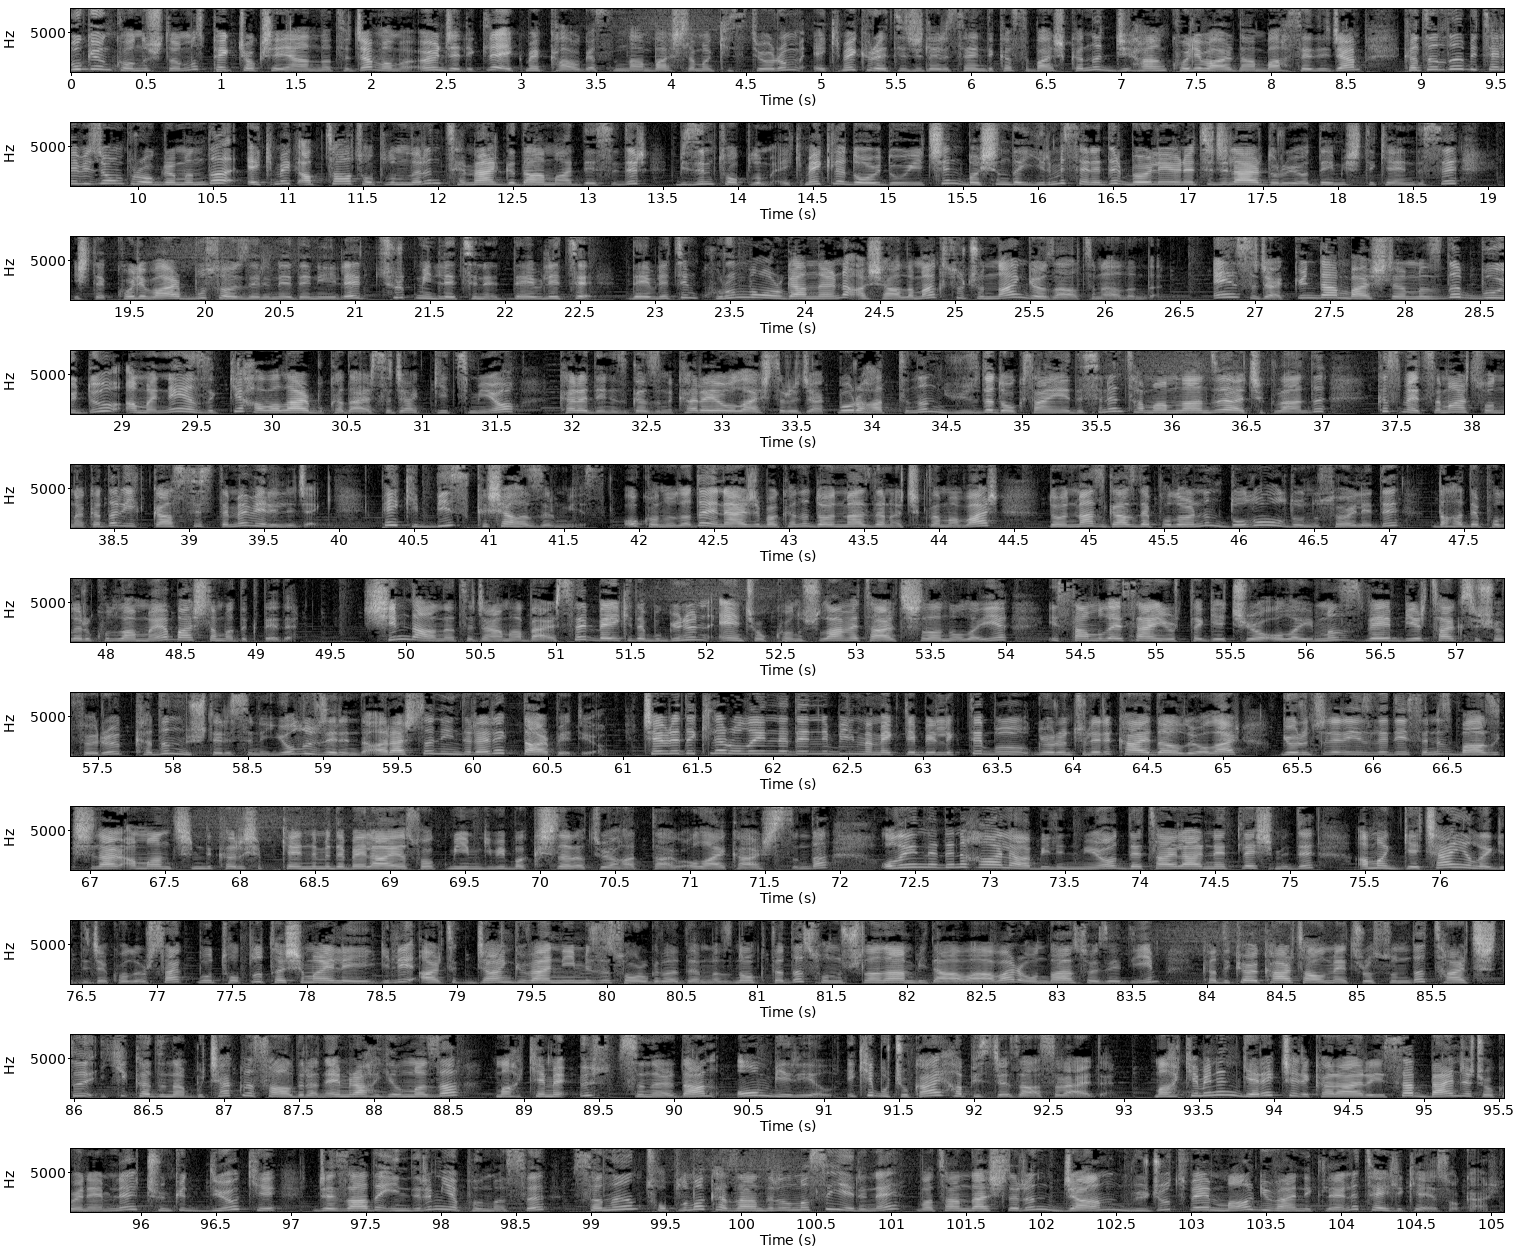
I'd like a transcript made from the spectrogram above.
Bugün konuştuğumuz pek çok şeyi anlatacağım ama öncelikle ekmek kavgasından başlamak istiyorum. Ekmek Üreticileri Sendikası Başkanı Cihan Kolivar'dan bahsedeceğim. Katıldığı bir televizyon programında ekmek aptal toplumların temel gıda maddesidir. Bizim toplum ekmekle doyduğu için başında 20 senedir böyle yöneticiler duruyor demişti kendisi. İşte Kolivar bu sözleri nedeniyle Türk milletini, devleti, devletin kurum ve organlarını aşağılamak suçundan gözaltına alındı. En sıcak günden başlığımızda buydu ama ne yazık ki havalar bu kadar sıcak gitmiyor. Karadeniz gazını karaya ulaştıracak boru hattının %97'sinin tamamlandığı açıklandı. Kısmetse Mart sonuna kadar ilk gaz sisteme verilecek. Peki biz kışa hazır mıyız? O konuda da Enerji Bakanı Dönmez'den açıklama var. Dönmez gaz depolarının dolu olduğunu söyledi. Daha depoları kullanmaya başlamadık dedi. Şimdi anlatacağım haberse belki de bugünün en çok konuşulan ve tartışılan olayı İstanbul Esenyurt'ta geçiyor olayımız ve bir taksi şoförü kadın müşterisini yol üzerinde araçtan indirerek darp ediyor. Çevredekiler olayın nedenini bilmemekle birlikte bu görüntüleri kayda alıyorlar. Görüntüleri izlediyseniz bazı kişiler aman şimdi karışıp kendimi de belaya sokmayayım gibi bakışlar atıyor hatta olay karşısında. Olayın nedeni hala bilinmiyor. Detaylar netleşmedi ama geçen yıla gidecek olursak bu toplu taşıma ile ilgili artık can güvenliğimizi sorguladığımız noktada sonuçlanan bir dava var. Ondan söz edeyim. Kadıköy Kartal metrosunda tartıştığı iki kadına bıçakla saldıran Emrah Yılmaz'a mahkeme üst sınırdan 11 yıl yıl 2,5 ay hapis cezası verdi. Mahkemenin gerekçeli kararı ise bence çok önemli çünkü diyor ki cezada indirim yapılması sanığın topluma kazandırılması yerine vatandaşların can, vücut ve mal güvenliklerini tehlikeye sokar.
